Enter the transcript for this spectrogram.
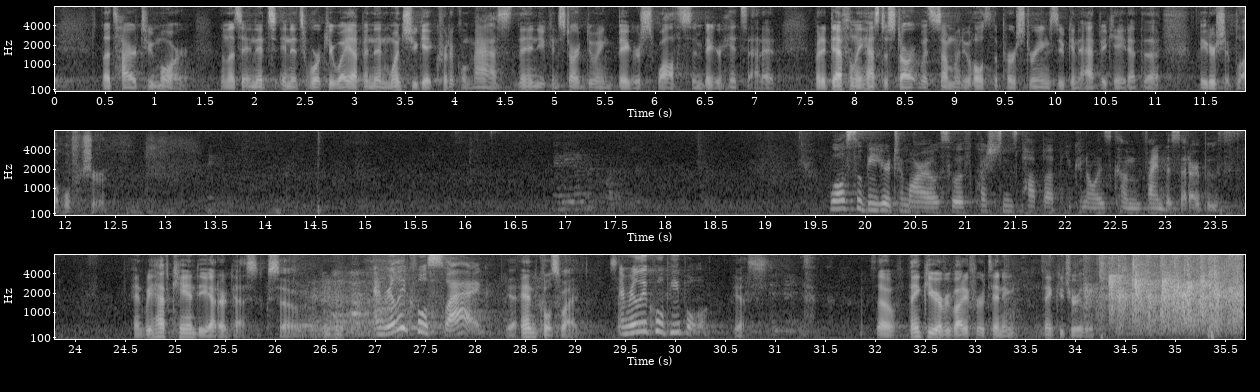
Let's hire two more. And, let's, and, it's, and it's work your way up. And then once you get critical mass, then you can start doing bigger swaths and bigger hits at it. But it definitely has to start with someone who holds the purse strings, who can advocate at the leadership level for sure. We'll also be here tomorrow, so if questions pop up, you can always come find us at our booth. And we have candy at our desk, so, And really cool swag, yeah, and cool swag. So, and really cool people. yes. So thank you, everybody, for attending. Thank you, truly.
